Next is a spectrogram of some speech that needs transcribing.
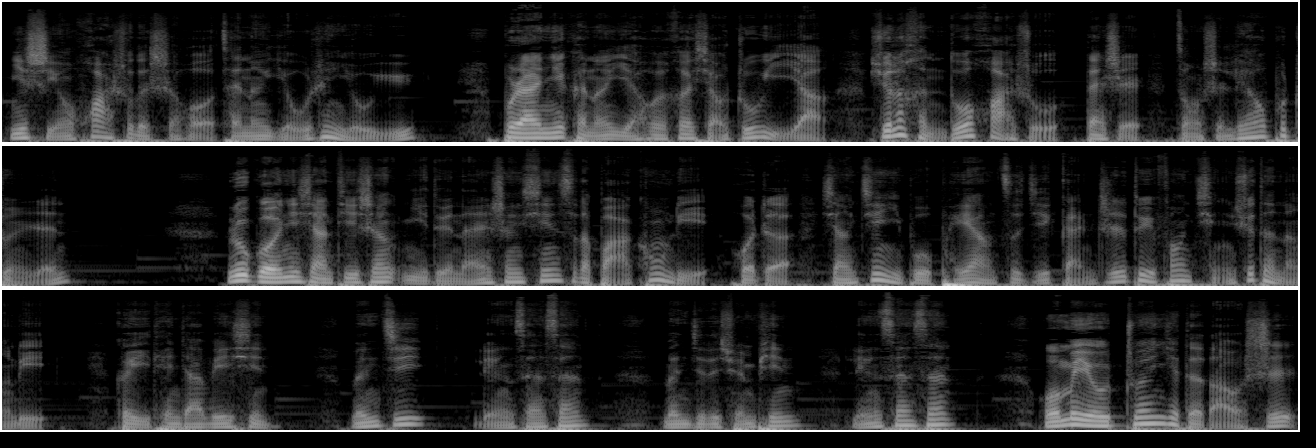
你使用话术的时候才能游刃有余。不然，你可能也会和小猪一样，学了很多话术，但是总是撩不准人。如果你想提升你对男生心思的把控力，或者想进一步培养自己感知对方情绪的能力，可以添加微信文姬零三三，文姬的全拼零三三。我们有专业的导师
